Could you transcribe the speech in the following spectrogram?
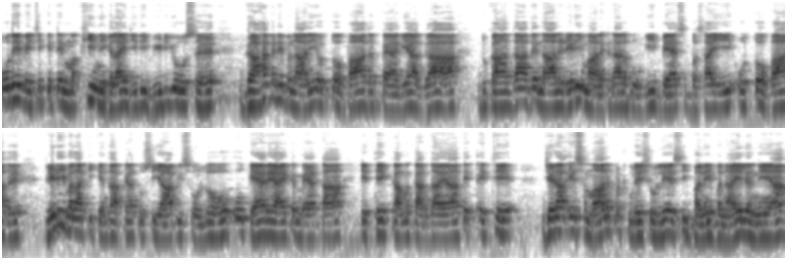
ਉਹਦੇ ਵਿੱਚ ਕਿਤੇ ਮੱਖੀ ਨਿਕਲ ਆਈ, ਜਿਹਦੀ ਵੀਡੀਓ ਉਸ ਗਾਹਕ ਨੇ ਬਣਾ ਲਈ। ਉਸ ਤੋਂ ਬਾਅਦ ਪੈ ਗਿਆ ਗਾ ਦੁਕਾਨਦਾਰ ਦੇ ਨਾਲ ਰੇੜੀ ਮਾਲਕ ਨਾਲ ਹੋ ਗਈ ਬੈਸ ਬਸਾਈ। ਉਸ ਤੋਂ ਬਾਅਦ ਰੇੜੀ ਵਾਲਾ ਕੀ ਕਹਿੰਦਾ ਪਿਆ, ਤੁਸੀਂ ਆਪ ਹੀ ਸੁਣ ਲਓ। ਉਹ ਕਹਿ ਰਿਹਾ ਹੈ ਕਿ ਮੈਂ ਤਾਂ ਇੱਥੇ ਕੰਮ ਕਰਦਾ ਆ ਤੇ ਇੱਥੇ ਜਿਹੜਾ ਇਹ ਸਮਾਨ ਭਟੂਰੇ ਛੋਲੇ ਅਸੀਂ ਬਣੇ ਬਣਾਏ ਲੈਂਦੇ ਆ,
